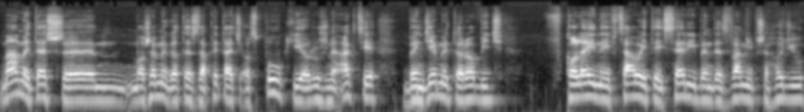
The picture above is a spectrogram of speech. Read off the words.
Mamy też, em, możemy go też zapytać o spółki, o różne akcje. Będziemy to robić w kolejnej, w całej tej serii. Będę z Wami przechodził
